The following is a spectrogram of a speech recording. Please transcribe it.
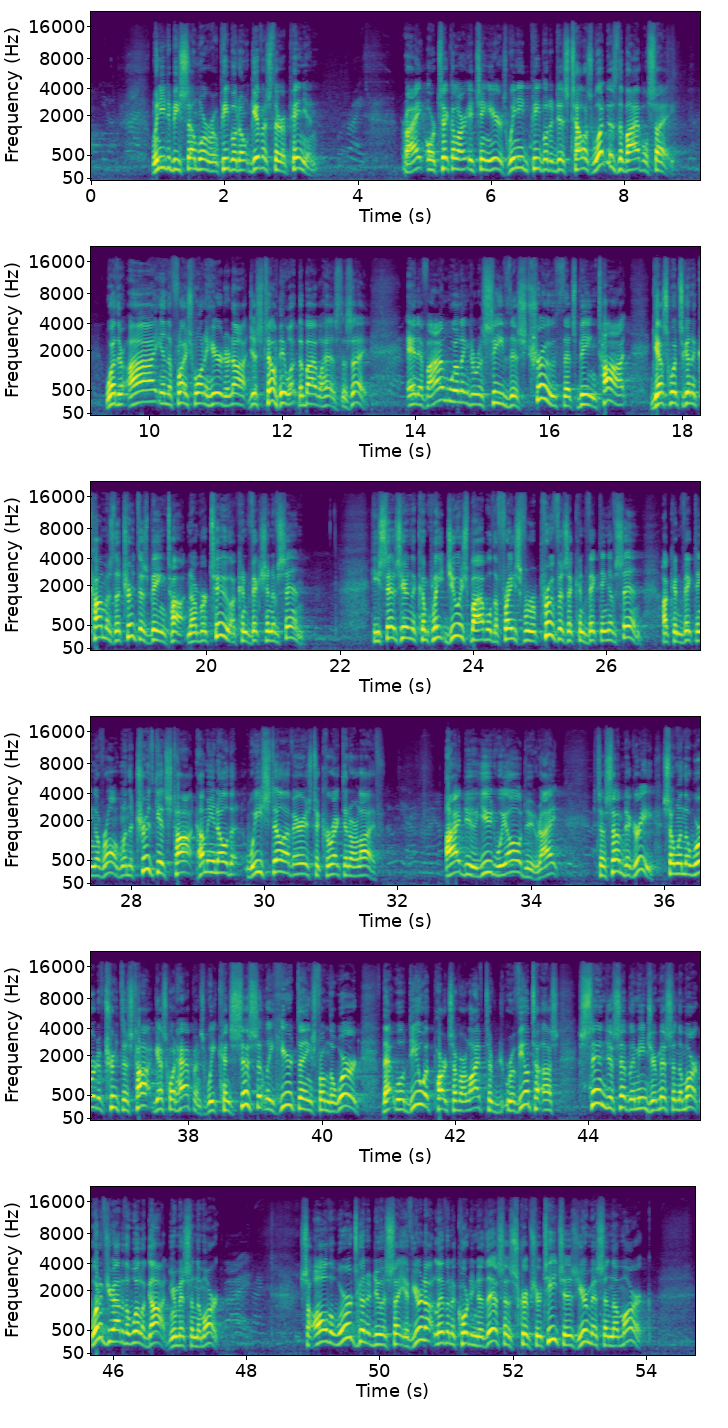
We need to be somewhere where people don't give us their opinion, right? Or tickle our itching ears. We need people to just tell us what does the Bible say? Whether I in the flesh want to hear it or not, just tell me what the Bible has to say. And if I'm willing to receive this truth that's being taught, guess what's going to come as the truth is being taught? Number two, a conviction of sin. He says here in the complete Jewish Bible, the phrase for reproof is a convicting of sin, a convicting of wrong. When the truth gets taught, how many know that we still have areas to correct in our life? I do, you, we all do, right? To some degree. So when the word of truth is taught, guess what happens? We consistently hear things from the word that will deal with parts of our life to reveal to us sin just simply means you're missing the mark. What if you're out of the will of God? You're missing the mark. So all the word's going to do is say, if you're not living according to this as Scripture teaches, you're missing the mark.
